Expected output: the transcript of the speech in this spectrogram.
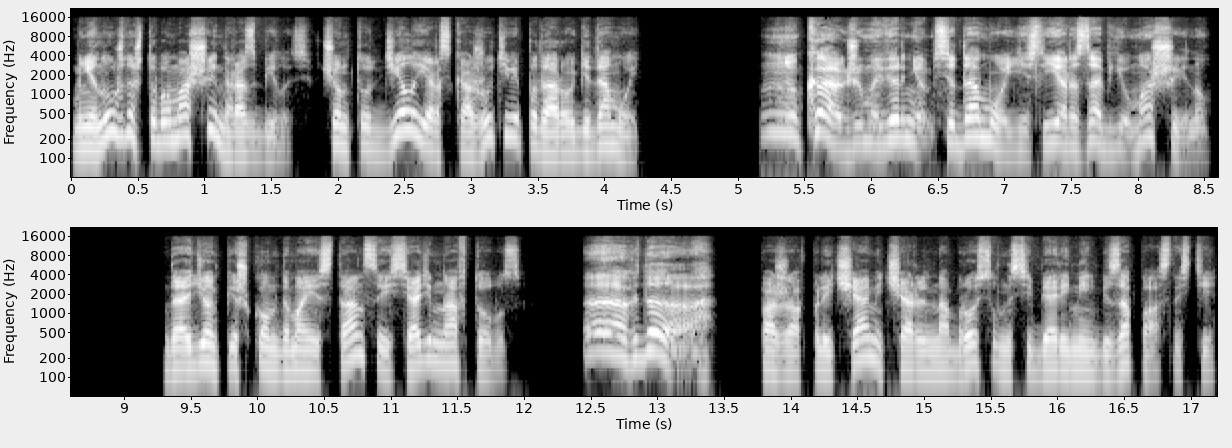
Мне нужно, чтобы машина разбилась. В чем тут дело, я расскажу тебе по дороге домой». «Ну как же мы вернемся домой, если я разобью машину?» «Дойдем пешком до моей станции и сядем на автобус». «Ах, да!» Пожав плечами, Чарли набросил на себя ремень безопасности.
